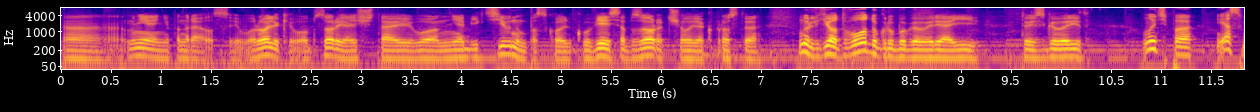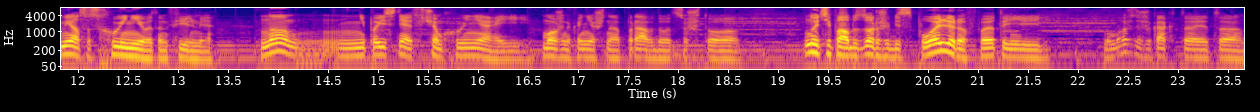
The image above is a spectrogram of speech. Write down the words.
мне не понравился его ролик, его обзор. Я считаю его необъективным, поскольку весь обзор человек просто, ну, льет воду, грубо говоря, и, то есть, говорит, ну, типа, я смеялся с хуйни в этом фильме но не поясняет, в чем хуйня, и можно, конечно, оправдываться, что... Ну, типа, обзор же без спойлеров, поэтому и... Ну, можно же как-то это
